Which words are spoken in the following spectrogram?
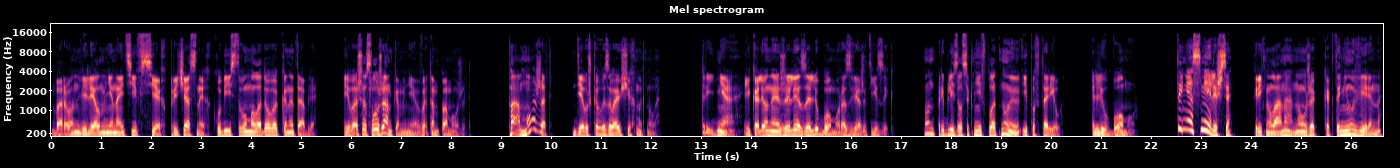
Барон велел мне найти всех причастных к убийству молодого конетабля. И ваша служанка мне в этом поможет». «Поможет?» — девушка вызывающе хмыкнула. «Три дня, и каленое железо любому развяжет язык». Он приблизился к ней вплотную и повторил. «Любому». «Ты не осмелишься!» — крикнула она, но уже как-то неуверенно.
